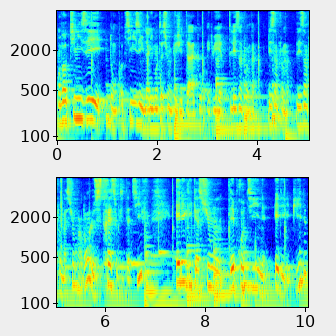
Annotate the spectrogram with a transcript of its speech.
On va optimiser, donc, optimiser une alimentation végétale pour réduire les, inflammations, le stress oxydatif et les des protéines et des lipides.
